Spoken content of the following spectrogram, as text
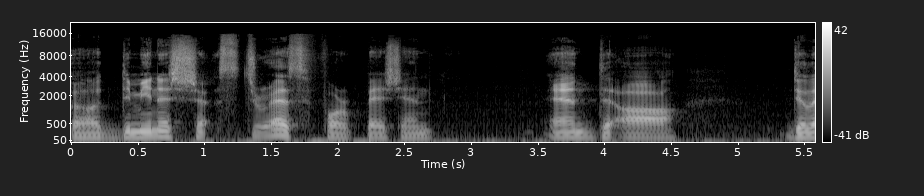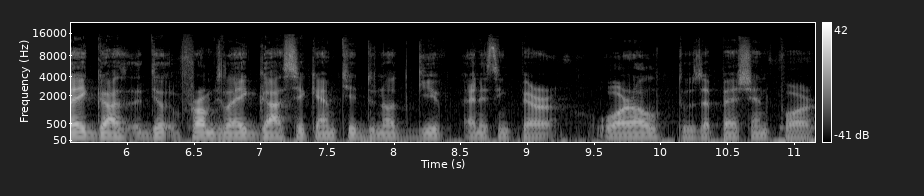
uh, diminish stress for patient and uh, delay gas de- from delayed gastric empty do not give anything per oral to the patient for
